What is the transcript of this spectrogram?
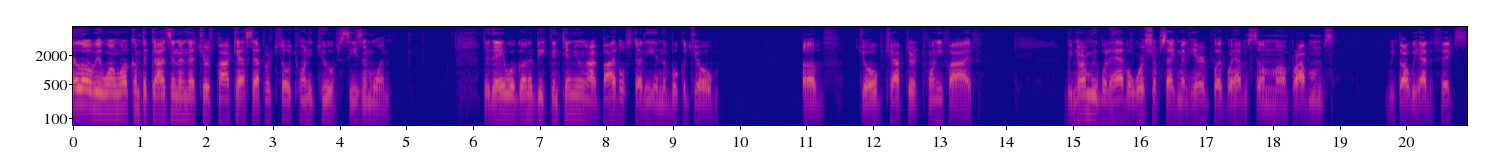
Hello, everyone. Welcome to God's Internet Church Podcast, episode 22 of season 1. Today, we're going to be continuing our Bible study in the book of Job, of Job chapter 25. We normally would have a worship segment here, but we're having some uh, problems we thought we had to fix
